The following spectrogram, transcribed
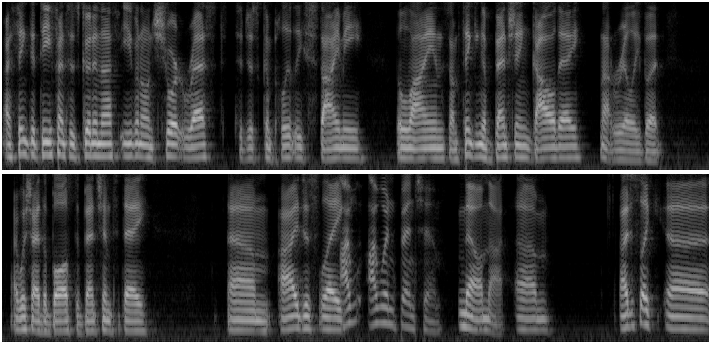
I think the defense is good enough, even on short rest, to just completely stymie the Lions. I'm thinking of benching Golladay. Not really, but I wish I had the balls to bench him today. Um, I just like I, w- I wouldn't bench him. no, I'm not. Um, I just like uh,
